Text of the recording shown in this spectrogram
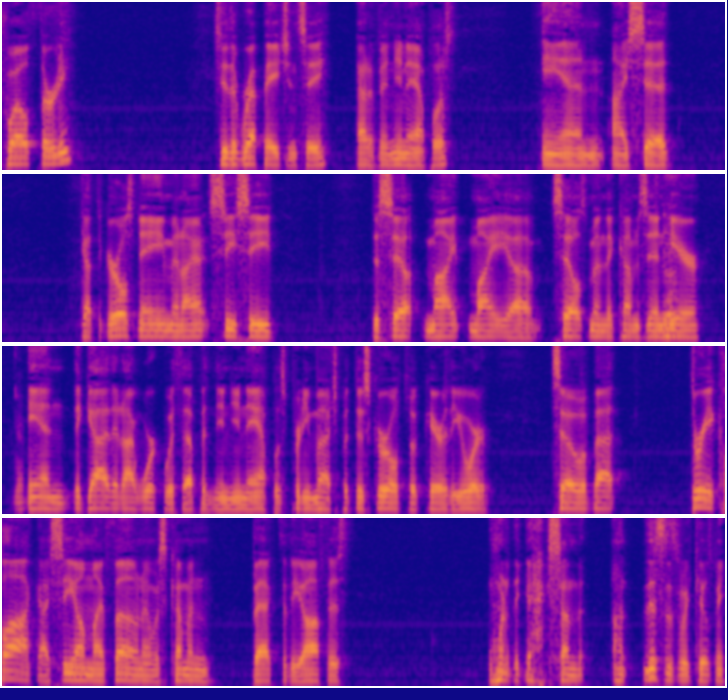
1230 to the rep agency out of Indianapolis. And I said, got the girl's name, and I CC'd the sale, my my uh, salesman that comes in here, and the guy that I work with up in Indianapolis, pretty much. But this girl took care of the order. So about three o'clock, I see on my phone. I was coming back to the office. One of the guys on the on this is what kills me.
